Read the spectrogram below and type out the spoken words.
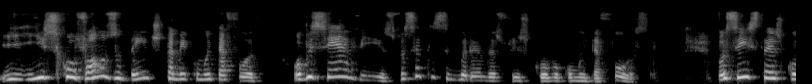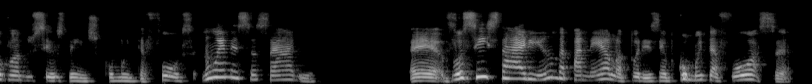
E, e escovamos o dente também com muita força. Observe isso. Você está segurando a sua escova com muita força? Você está escovando os seus dentes com muita força? Não é necessário. É, você está areando a panela, por exemplo, com muita força?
